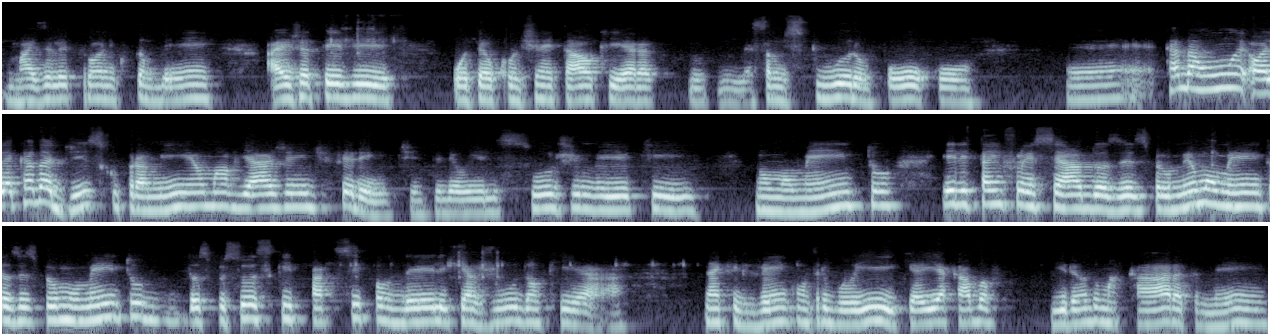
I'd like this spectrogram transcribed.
mais eletrônico também. Aí já teve o Hotel Continental, que era essa mistura um pouco. É, cada um, olha, cada disco para mim é uma viagem diferente, entendeu? Ele surge meio que num momento, ele está influenciado às vezes pelo meu momento, às vezes pelo momento das pessoas que participam dele, que ajudam, que a, né, que vem contribuir, que aí acaba virando uma cara também.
